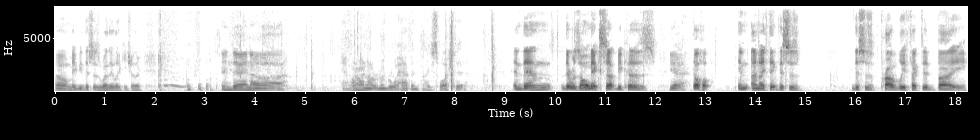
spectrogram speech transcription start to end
oh, maybe this is why they like each other. And then, uh, man, why do I not remember what happened? I just watched it. And then there was a Oh. mix up because Yeah, the whole, and and I think this is, this is probably affected by.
